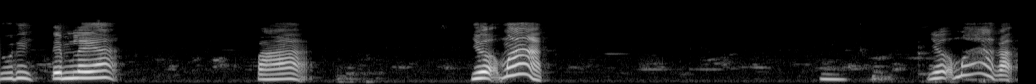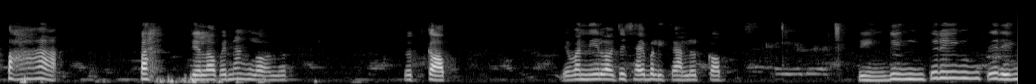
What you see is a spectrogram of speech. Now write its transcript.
ดูดิ เต็มเลยอะปลาเยอะมาก เยอะมากอะปลาไปเดี๋ยวเราไปนั่งรอรถ รถกอล์ฟเดี๋ยววันนี้เราจะใช้บริการรถกอล์ฟดิงดิงติดิงติดิง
